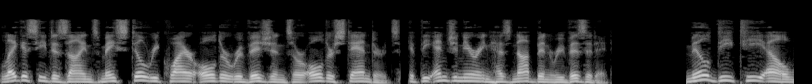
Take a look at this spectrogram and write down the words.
legacy designs may still require older revisions or older standards, if the engineering has not been revisited. MIL DTL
